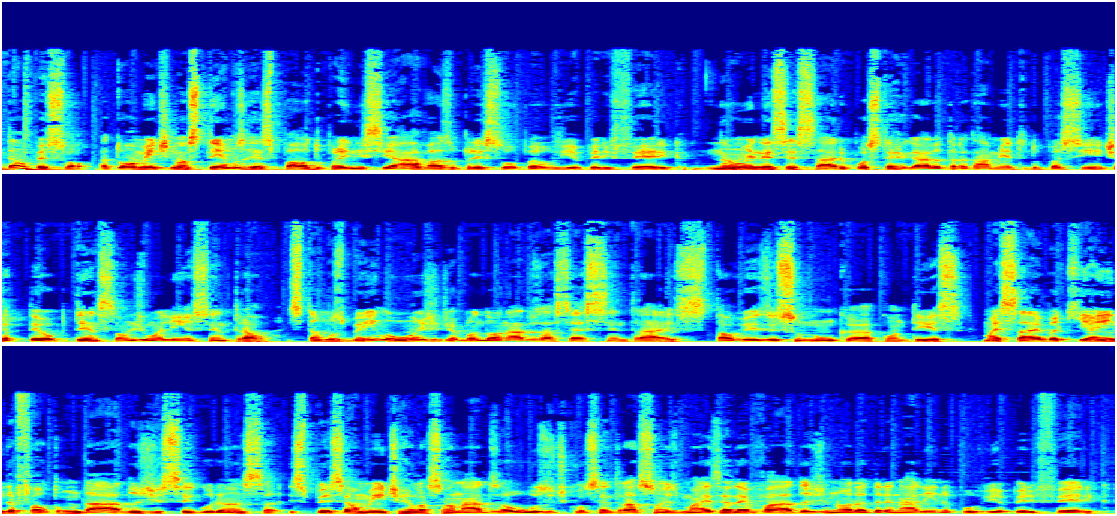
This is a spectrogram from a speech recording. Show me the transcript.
Então, pessoal, atualmente nós temos respaldo para iniciar vasopressor pela via periférica. Não é necessário postergar o tratamento do paciente até a obtenção de uma linha central. Estamos bem longe de abandonar os acessos centrais, talvez isso nunca aconteça, mas saiba que ainda faltam dados de segurança, especialmente relacionados ao uso de concentrações mais elevadas de noradrenalina por via periférica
